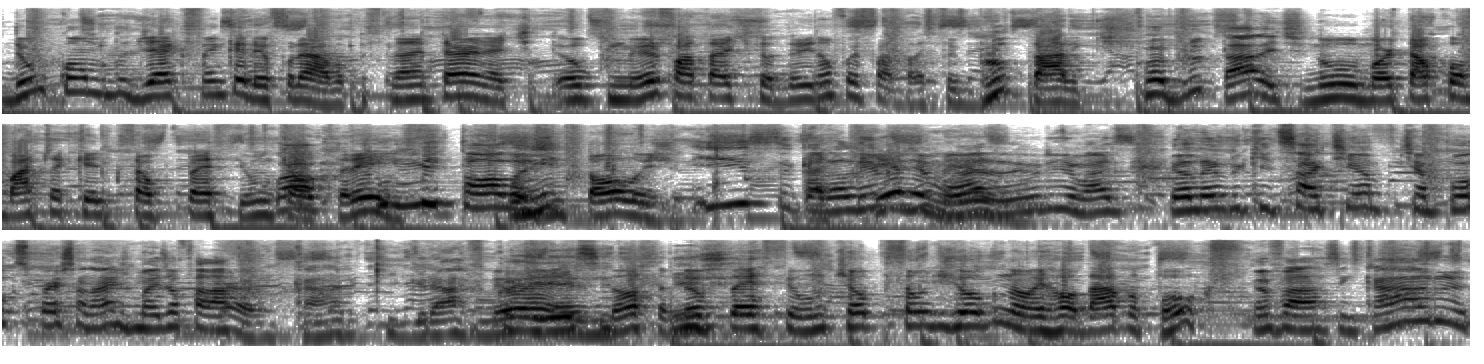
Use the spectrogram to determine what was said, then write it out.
dei um combo do Jack sem querer. Eu falei, ah, vou pesquisar na internet. Eu, o primeiro Fatality que eu dei não foi Fatality, foi Brutality. Foi Brutality. No Mortal Kombat, aquele que saiu pro PS1, Qual? que é o 3. O Mythology. O Mythology. Isso, cara, eu lembro demais, mesmo. eu lembro demais. Eu lembro que só tinha, tinha poucos personagens, mas eu falava, É. cara, que gráfico Meu, é é, esse? nossa, meu Isso. PS1 não tinha opção de jogo não, ele rodava pouco. Eu falava assim, cara,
